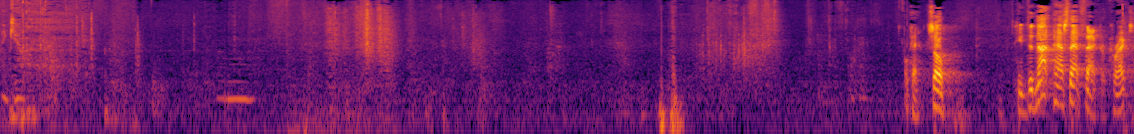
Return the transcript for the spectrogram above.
thank you. Okay, so he did not pass that factor, correct?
